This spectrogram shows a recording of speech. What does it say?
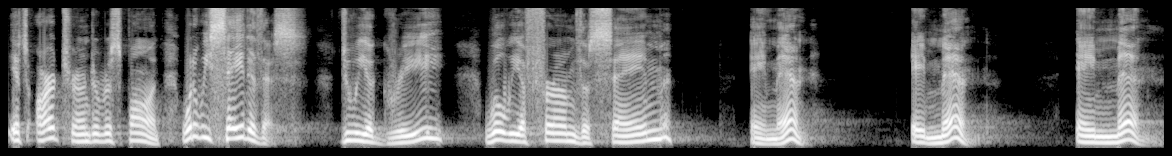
It's our turn to respond. What do we say to this? Do we agree? Will we affirm the same? Amen. Amen. Amen.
